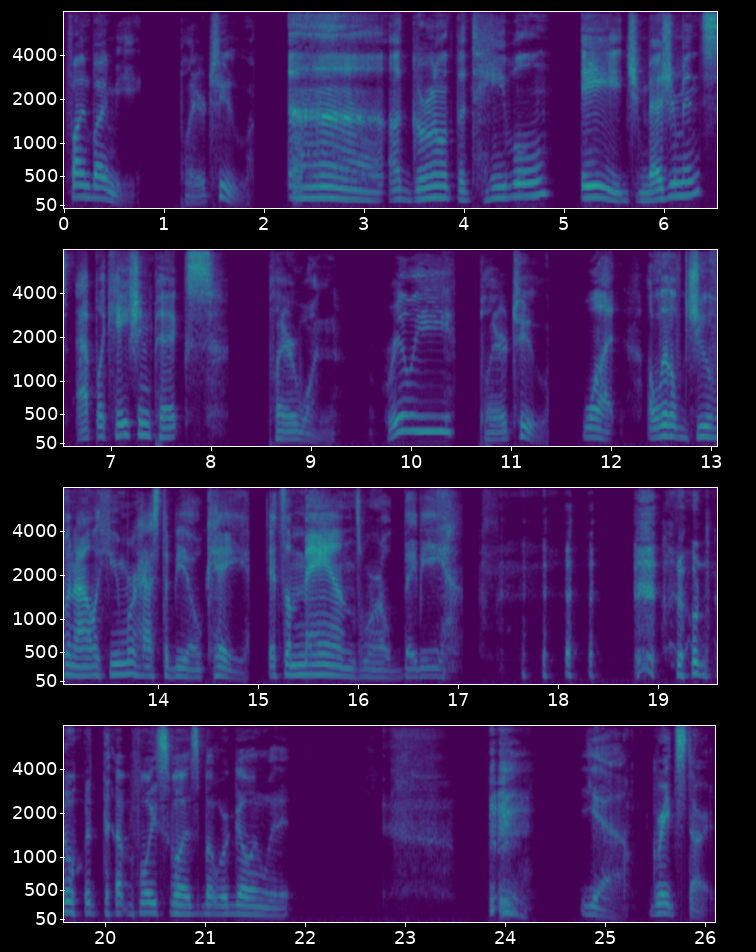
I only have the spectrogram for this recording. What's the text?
Fine by me. Player 2? Uh, a girl at the table? Age, measurements, application pics. Player 1. Really? Player 2. What? A little juvenile humor has to be okay. It's a man's world, baby. I don't know what that voice was, but we're going with it. yeah, great start.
